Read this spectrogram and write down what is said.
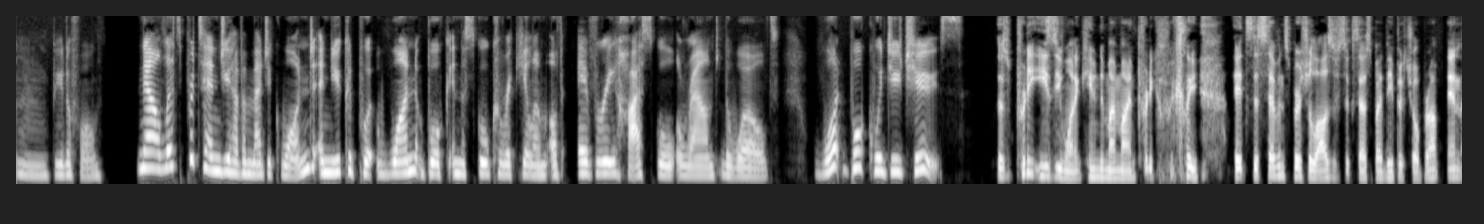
Mm, beautiful. Now, let's pretend you have a magic wand and you could put one book in the school curriculum of every high school around the world. What book would you choose? There's a pretty easy one. It came to my mind pretty quickly. It's The Seven Spiritual Laws of Success by Deepak Chopra. And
